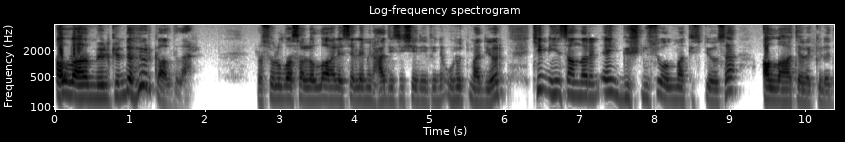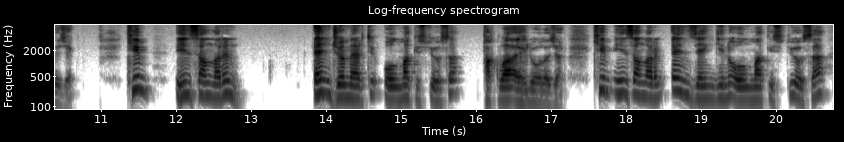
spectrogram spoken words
Allah'ın mülkünde hür kaldılar. Resulullah sallallahu aleyhi ve sellemin hadisi şerifini unutma diyor. Kim insanların en güçlüsü olmak istiyorsa Allah'a tevekkül edecek. Kim insanların en cömerti olmak istiyorsa takva ehli olacak. Kim insanların en zengini olmak istiyorsa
